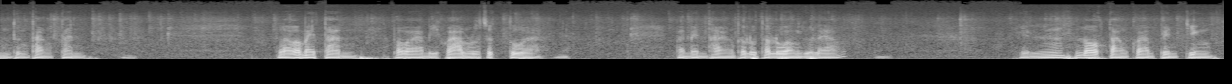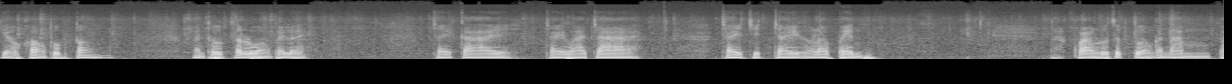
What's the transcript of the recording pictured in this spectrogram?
นถึงทางตัน เราก็ไม่ตัน เพราะว่ามีความรู้สึกตัว มันเป็นทางทะลุทะลวงอยู่แล้ว เห็นโลกตามความเป็นจริง เกี่ยวข้องถูกต้อง มันทะลุทะลวงไปเลย ใช้กาย ใช้วาจา ใช้จิตใจของเราเป็น ความรู้สึกตัวก็นำไป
